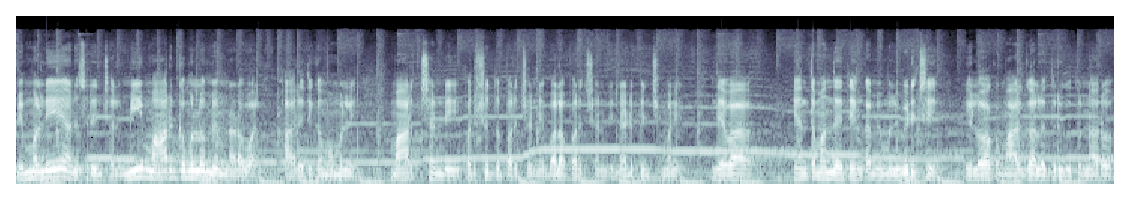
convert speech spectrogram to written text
మిమ్మల్నే అనుసరించాలి. మీ మార్గంలో మేము నడవాలి. ఆ రీతిగా మమ్మల్ని మార్చండి పరిశుద్ధపరచండి బలపరచండి నడిపించమని. దేవా ఎంతమంది అయితే ఇంకా మిమ్మల్ని విడిచి ఈ లోక మార్గాల్లో తిరుగుతున్నారో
